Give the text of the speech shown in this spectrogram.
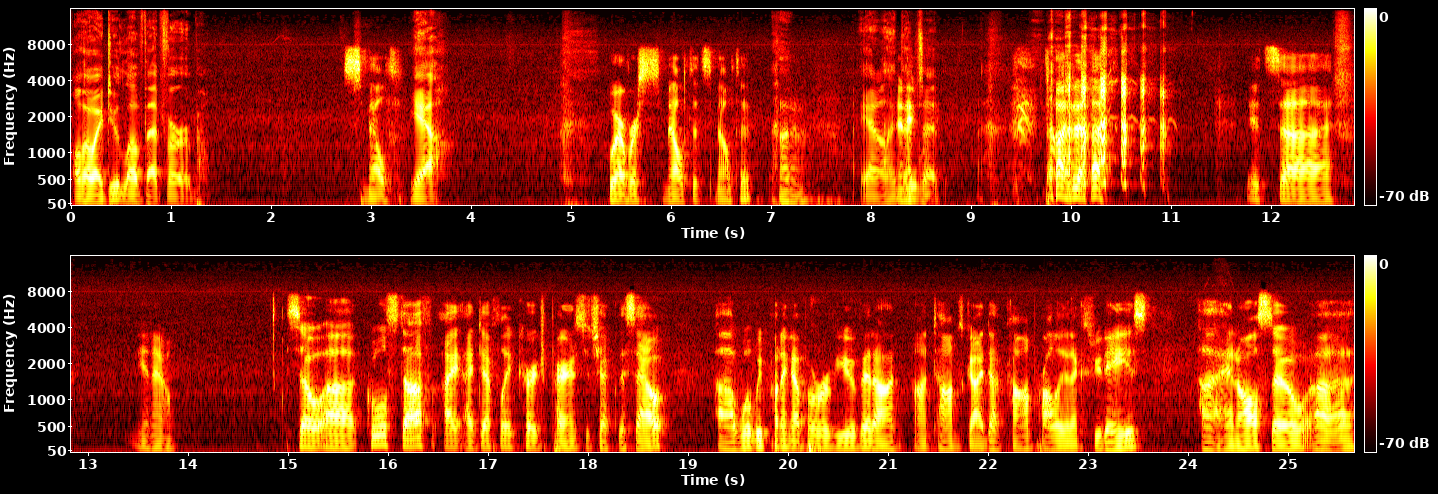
although I do love that verb. smelt. Yeah, Whoever smelt it, smelt it. I don't know. yeah. I don't think that's it. but uh, it's uh, you know so uh, cool stuff. I, I definitely encourage parents to check this out. Uh, we'll be putting up a review of it on on tomsguide.com probably the next few days. Uh, and also uh,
